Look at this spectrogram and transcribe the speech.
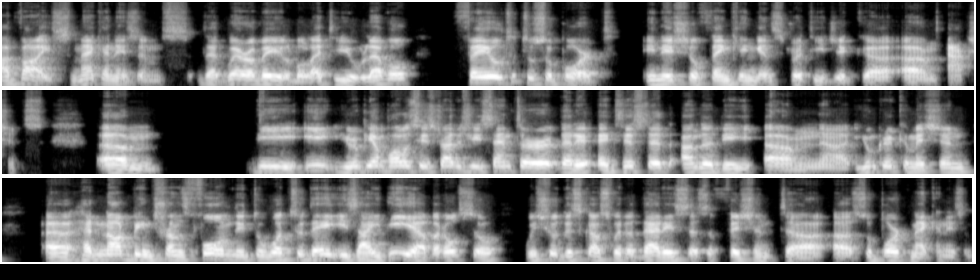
advice mechanisms that were available at EU level failed to support initial thinking and strategic uh, um, actions. Um, the European Policy Strategy Center that existed under the um, uh, Juncker Commission uh, had not been transformed into what today is IDEA, but also we should discuss whether that is a sufficient uh, uh, support mechanism.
